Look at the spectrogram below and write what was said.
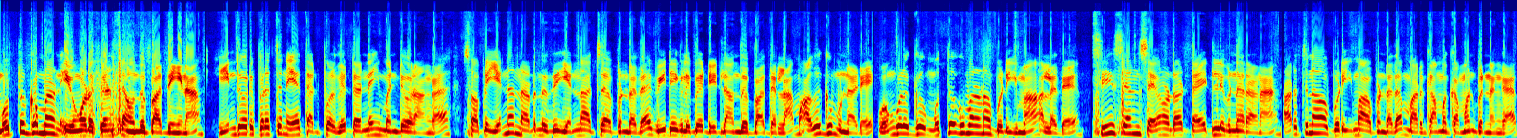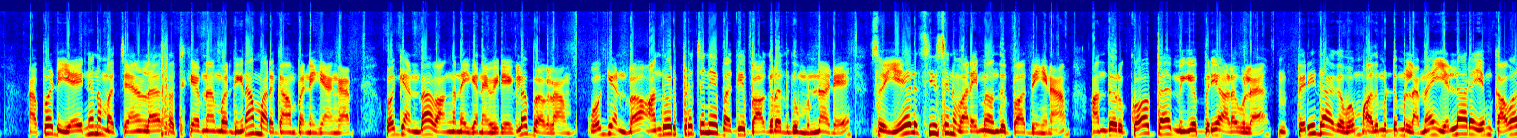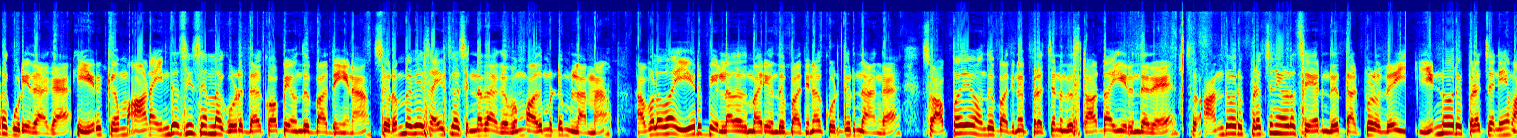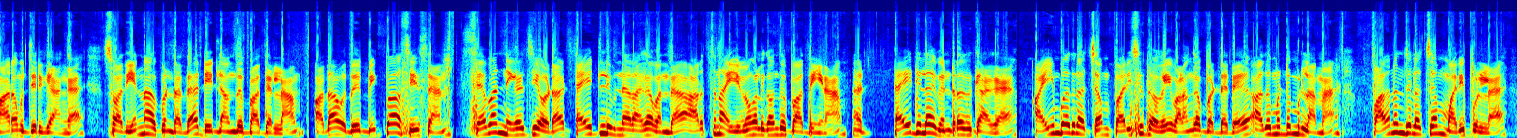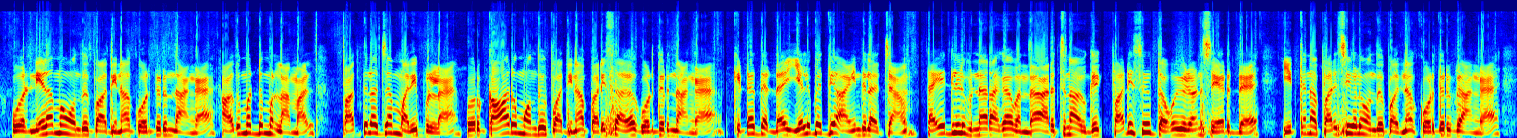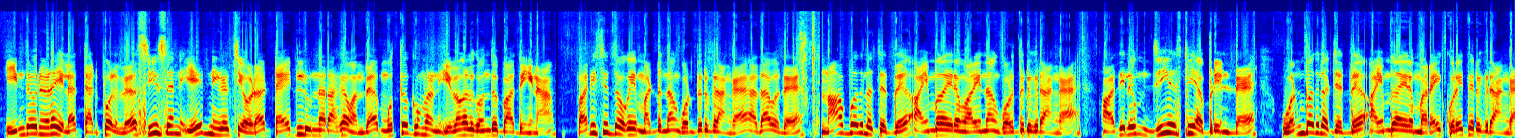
முத்துக்குமரன் இவங்களோட ஃப்ரெண்ட்ஸை வந்து பார்த்தீங்கன்னா இந்த ஒரு பிரச்சனையை தற்பொழுது ட்ரெண்டிங் பண்ணிட்டு வராங்க. ஸோ அப்படி என்ன நடந்தது என்ன ஆச்சு அப்படின்றத வீடியோ கிளிப்பே டீட்டெயிலாக வந்து பார்த்துடலாம். அதுக்கு முன்னாடி உங்களுக்கு முத்துக்குமரனை பிடிக்குமா? அல்லது சீசன் செவனோட டைட்டில் வின்னரான அர்ச்சனாவை பிடிக்குமா அப்படின்றத மறக்காம கமெண்ட் பண்ணுங்க. அப்படியே இன்னும் நம்ம சேனலை சப்ஸ்கிரைப் பண்ணாமல் இருந்தீங்கன்னா மறக்காம பண்ணிக்கோங்க. ஓகே அன்பா வாங்க நினைக்கிற வீடியோக்குள்ள பார்க்கலாம் ஓகே அன்பா அந்த ஒரு பிரச்சனையை பற்றி பார்க்கறதுக்கு முன்னாடி ஸோ ஏழு சீசன் வரையுமே வந்து பார்த்தீங்கன்னா அந்த ஒரு கோப்பை மிகப்பெரிய அளவில் பெரிதாகவும் அது மட்டும் இல்லாமல் எல்லாரையும் கவரக்கூடியதாக இருக்கும். ஆனால் இந்த சீசனில் கொடுத்த கோப்பை வந்து பார்த்தீங்கன்னா ஸோ ரொம்பவே சைஸில் சின்னதாகவும் அது மட்டும் இல்லாமல் அவ்வளவா ஈர்ப்பு இல்லாதது மாதிரி வந்து பாத்தீங்கன்னா கொடுத்துருந்தாங்க. ஸோ அப்போவே வந்து பார்த்தீங்கன்னா பிரச்சனை வந்து ஸ்டார்ட் ஆகி இருந்தது. ஸோ அந்த ஒரு பிரச்சனையோட சேர்ந்து தற்பொழுது இன்னொரு பிரச்சனையும் ஆரம்பிச்சிருக்காங்க. ஸோ அது என்ன அப்படின்றத டீட்டில் வந்து பார்த்துடலாம் அதாவது பிக் பாஸ் சீசன் செவன் நிகழ்ச்சியோட டைட்டில் வின்னராக வந்த அர்ச்சனா இவங்களுக்கு வந்து பார்த்தீங்கன்னா டைட்டிலை வென்றதுக்காக ஐம்பது லட்சம் பரிசு தொகை வழங்கப்பட்டது. அது மட்டும் இல்லாமல் பதினஞ்சு லட்சம் மதிப்புள்ள ஒரு நிலமும் வந்து பார்த்தீங்கன்னா கொடுத்துருந்தாங்க. அது மட்டும் இல்லாமல் பத்து லட்சம் மதிப்புள்ள ஒரு காரும் வந்து பார்த்தீங்கன்னா பரிசாக கொடுத்திருந்தாங்க. கிட்டத்தட்ட எழுபத்தி ஐந்து லட்சம் டைட்டில் வின்னராக வந்த அர்ச்சனாவுக்கு பரிசு தொகையுடன் சேர்த்து இத்தனை பரிசுகளும் வந்து பார்த்தீங்கன்னா கொடுத்துருக்காங்க. இந்த ஒரு நிலையில் தற்பொழுது சீசன் எயிட் நிகழ்ச்சியோட டைட்டில் வின்னராக வந்த முத்துக்குமரன் இவங்களுக்கு வந்து பார்த்தீங்கன்னா பரிசு தொகை மட்டும்தான் கொடுத்துருக்காங்க. அதாவது நாற்பது லட்சத்து ஐம்பதாயிரம் வரை தான் கொடுத்துருக்காங்க அதிலும் ஜிஎஸ்டி அப்படின்ட்டு ஒன்பது லட்சத்து ஐம்பதாயிரம் வரை குறைத்திருக்கிறாங்க.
